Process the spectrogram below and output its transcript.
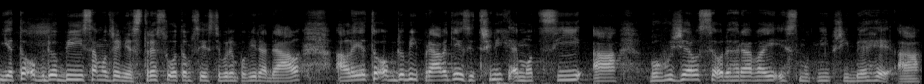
je to období samozřejmě stresu, o tom si jistě budeme povídat dál, ale je to období právě těch zitřených emocí a bohužel se odehrávají i smutné příběhy. A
